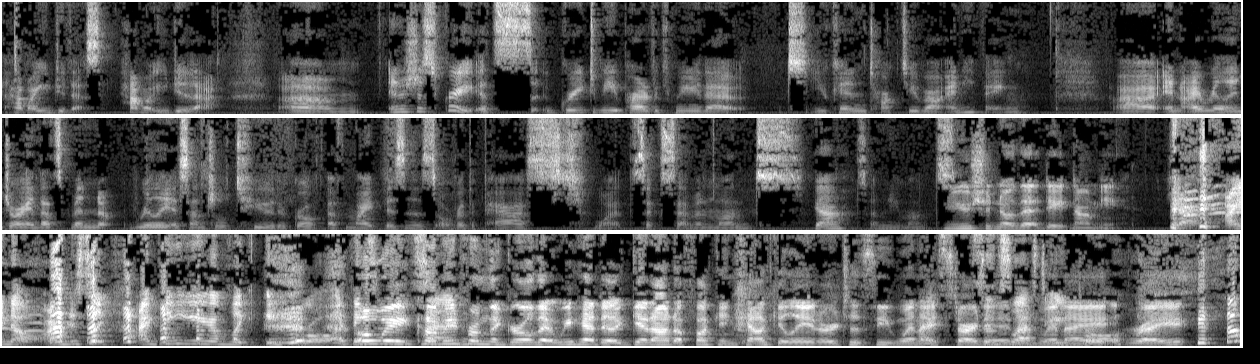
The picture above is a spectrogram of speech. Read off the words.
How about you do this? How about you do that? Um, and it's just great. It's great to be a part of a community that you can talk to about anything. Uh, and I really enjoy it. And that's been really essential to the growth of my business over the past, what, six, seven months? Yeah. Seven, eight months? You should know that date, not me. Yeah, I know. I'm just like, I'm thinking of like April. I think Oh wait, coming said- from the girl that we had to get out a fucking calculator to see when I started Since last and when April. I right.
